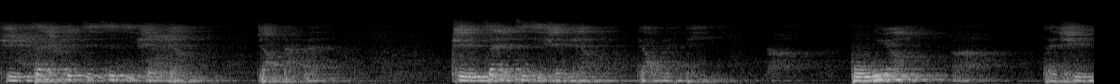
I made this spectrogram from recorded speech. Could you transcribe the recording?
只在自己自己身上找答案，只在自己身上找问题，啊，不要啊再去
